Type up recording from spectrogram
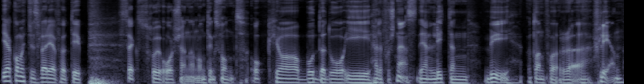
jag kom till Sverige för typ 6-7 år sedan, eller någonting sånt. Och jag bodde då i Hälleforsnäs, det är en liten by utanför uh, Flen.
